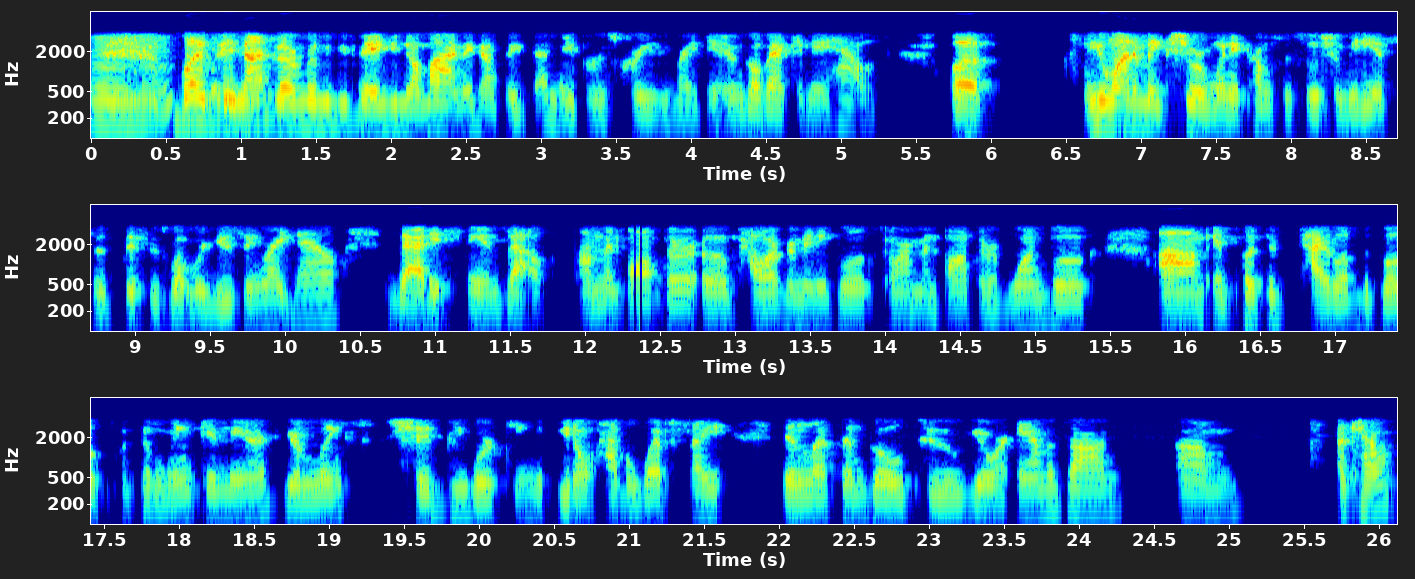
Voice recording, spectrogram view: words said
mm-hmm. but they're not gonna really be paying you no mind. They're gonna think that neighbor is crazy right there and go back in their house. But you want to make sure when it comes to social media, since this is what we're using right now, that it stands out. I'm an author of however many books, or I'm an author of one book, um, and put the title of the book, put the link in there. Your links should be working. If you don't have a website, then let them go to your Amazon um, account.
